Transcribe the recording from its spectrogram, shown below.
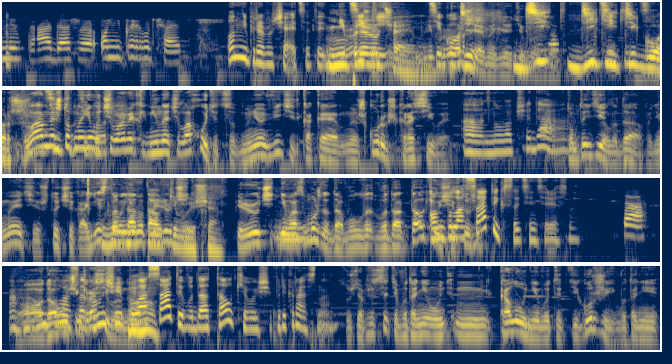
не знаю, даже, он не приручается. Он не приручается. Это Не дикий приручаемый. Тигор. Тигор. Дикий Дикий тигорш. Главное, Дикий чтобы на него тигор. человек не начал охотиться. У него, видите, какая шкура красивая. А, ну вообще да. В том-то и дело, да, понимаете, что человек... А если он его приручить, переручить невозможно, да, вол- А он водоотталкивающий... тоже- полосатый, кстати, интересно. Да. Ага, О, он да, полосатый. очень Он еще и да. полосатый, водоотталкивающий. Прекрасно. Слушайте, а представьте, вот они, колонии вот эти горжи, вот они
